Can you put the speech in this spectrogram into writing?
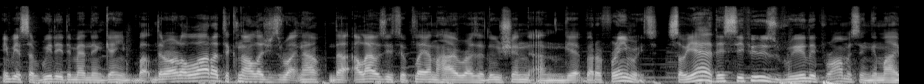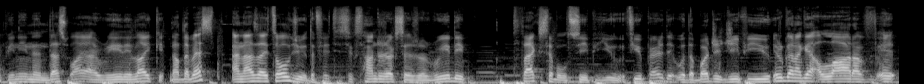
Maybe it's a really demanding game, but there are a lot of technologies right now that allows you to play on high resolution and get better frame rates. So yeah, this CPU is really promising in my opinion and that's why I really like it. Now the best, and as I told you, the 5600X is a really flexible CPU. If you paired it with a budget GPU, you're gonna get a lot of it, eh,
